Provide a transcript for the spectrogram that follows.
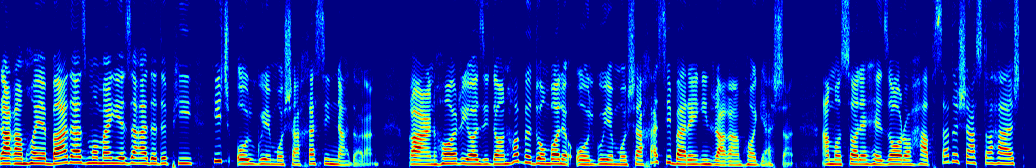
رقم های بعد از ممیز عدد پی هیچ الگوی مشخصی ندارن. قرنها ریاضیدانها به دنبال الگوی مشخصی برای این رقم ها گشتند. اما سال 1768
